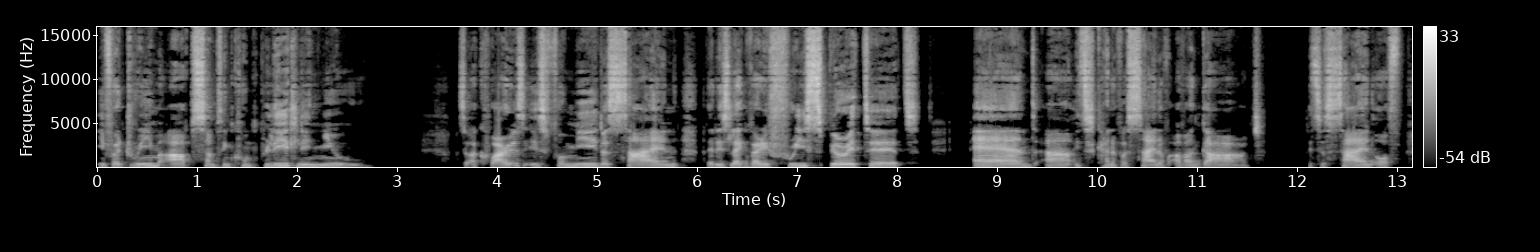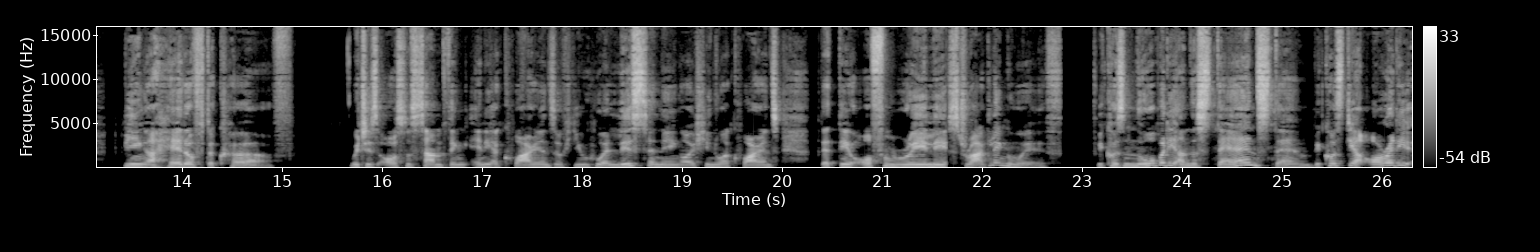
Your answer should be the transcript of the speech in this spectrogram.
if I dream up something completely new. So Aquarius is for me the sign that is like very free spirited and uh, it's kind of a sign of avant-garde. It's a sign of being ahead of the curve, which is also something any Aquarians of you who are listening, or if you know Aquarians, that they're often really struggling with because nobody understands them because they are already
